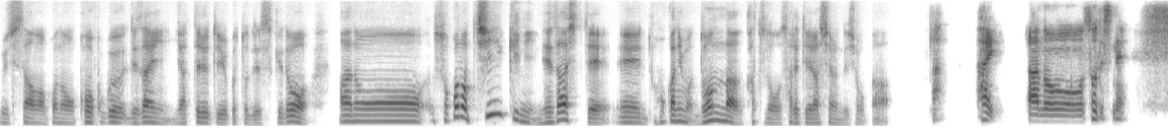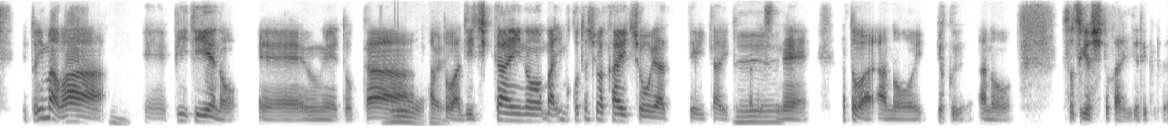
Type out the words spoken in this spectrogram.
口さんはこの広告デザインやってるということですけど、あのーそこの地域に根ざして、えー他にもどんな活動をされていらっしゃるんでしょうか？はい。あのーそうですね。えっと、今は、うんえー PTA の、えー運営とかはいあとは自治会の、まあ、今、今年は会長をやっていたりとかですね。あとは、あの、よく、あの、卒業式とかに出てくる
